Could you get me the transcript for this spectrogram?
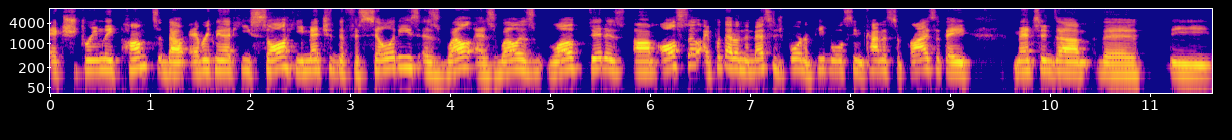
extremely pumped about everything that he saw. He mentioned the facilities as well, as well as Love did. As um, also, I put that on the message board, and people seem kind of surprised that they mentioned um, the the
